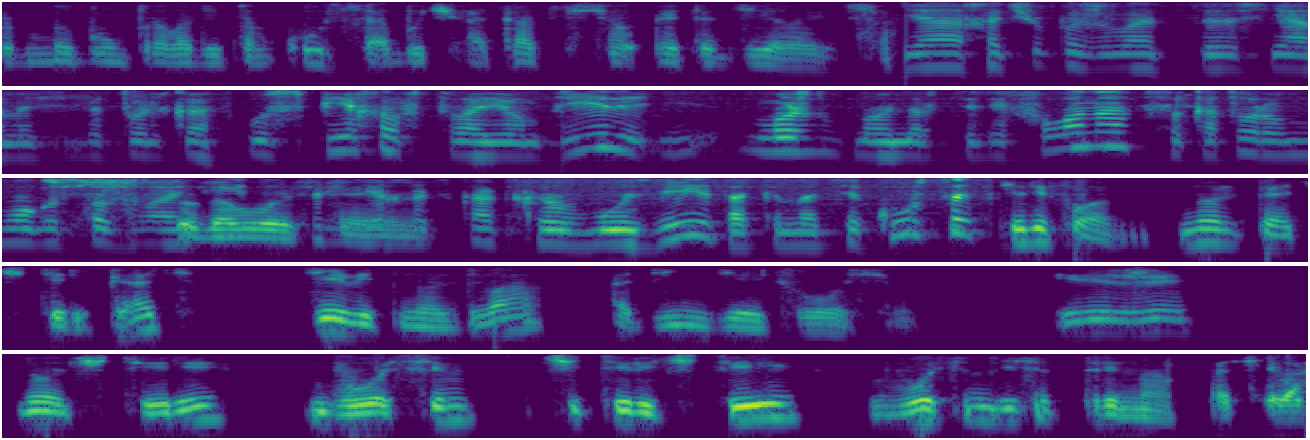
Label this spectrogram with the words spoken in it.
мы будем проводить там курсы, обучать, как все это делается. Я хочу пожелать, Яна, тебе только успехов в твоем деле. И, может, номер телефона, по которому могут позвонить, приехать как в музей, так и на те курсы. Телефон 0545 902 198 или же 04 8 4 4 80 13. Спасибо.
